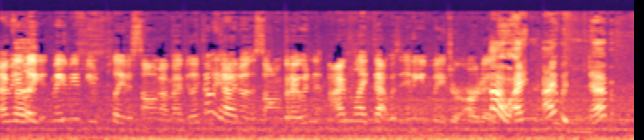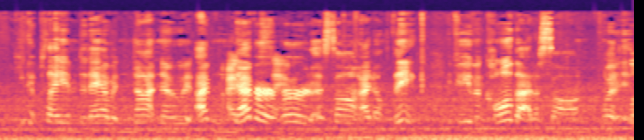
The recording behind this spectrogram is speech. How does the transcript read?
I mean, like maybe if you played a song, I might be like, oh yeah, I know the song, but I wouldn't. I'm like that with any major artist. Oh, I I would never. You could play him today. I would not know who it. I've I- never heard a song. I don't think if you even call that a song. What? well,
